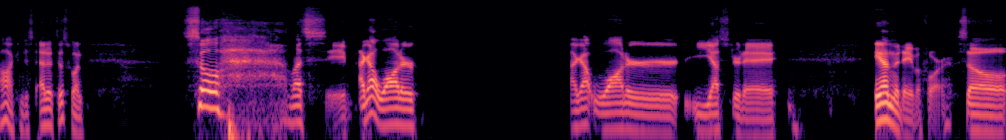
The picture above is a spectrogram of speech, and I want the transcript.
oh, I can just edit this one. So let's see. I got water. I got water yesterday and the day before. So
